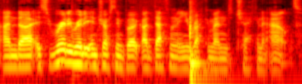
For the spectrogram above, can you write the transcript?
And uh, it's a really, really interesting book. I definitely recommend checking it out.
